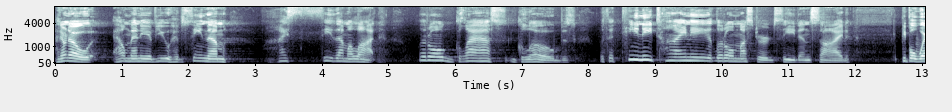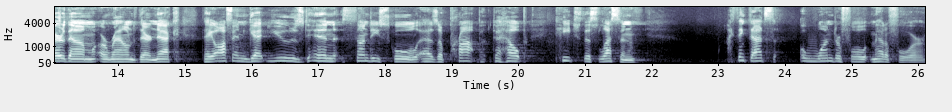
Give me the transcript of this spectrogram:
I don't know how many of you have seen them. I see them a lot. Little glass globes with a teeny tiny little mustard seed inside. People wear them around their neck. They often get used in Sunday school as a prop to help teach this lesson. I think that's a wonderful metaphor,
